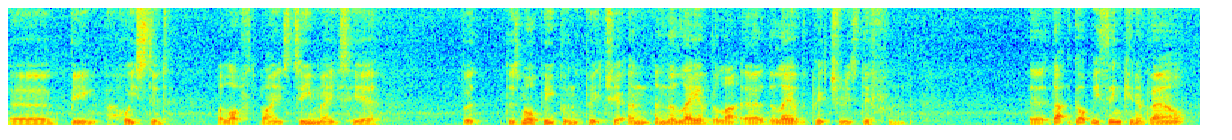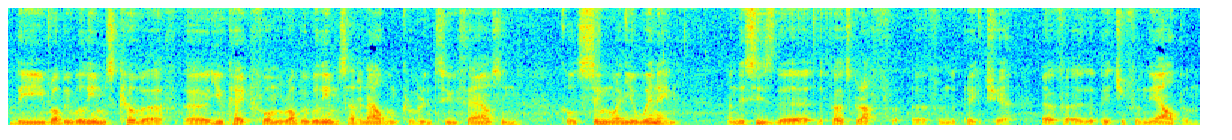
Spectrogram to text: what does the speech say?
uh, being hoisted aloft by his teammates here, but there's more people in the picture, and, and the lay of the uh, the lay of the picture is different. Uh, that got me thinking about the Robbie Williams cover. Uh, UK performer Robbie Williams had an album cover in 2000 called Sing When You're Winning and this is the, the photograph uh, from the picture, uh, uh, the picture from the album.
